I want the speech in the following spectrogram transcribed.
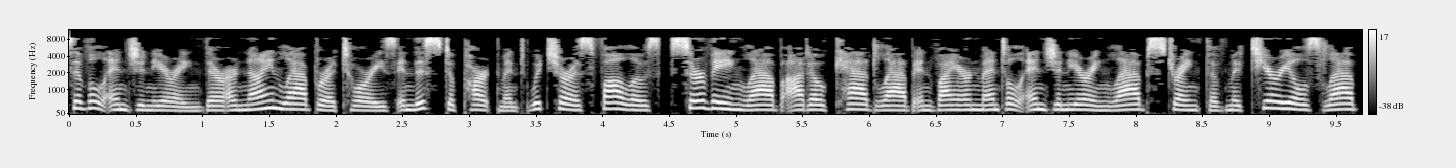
Civil Engineering There are nine laboratories in this department which are as follows. Surveying Lab AutoCAD Lab Environmental Engineering Lab Strength of Materials Lab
